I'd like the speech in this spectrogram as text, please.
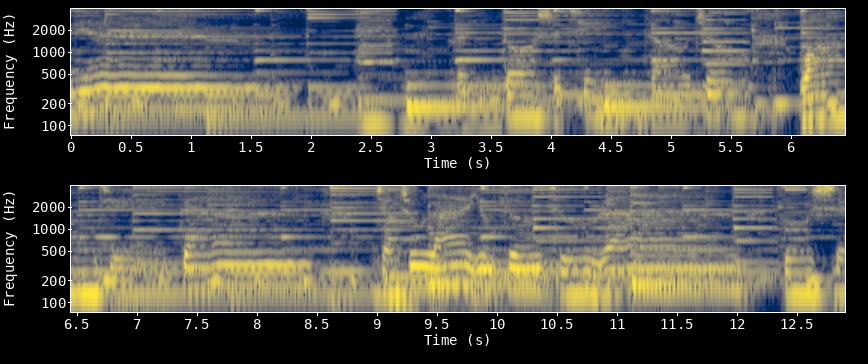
年，很多事情早就忘记但讲出来又都突然浮现。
